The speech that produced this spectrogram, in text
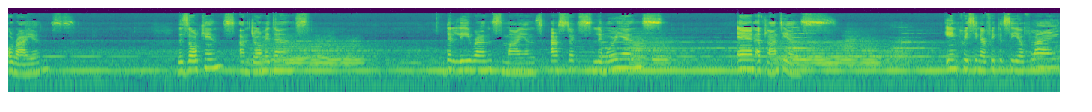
Orions, the Zolkins, Andromedans, the Lyrans, Mayans, Aztecs, Lemurians, and Atlanteans, increasing our frequency of light,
